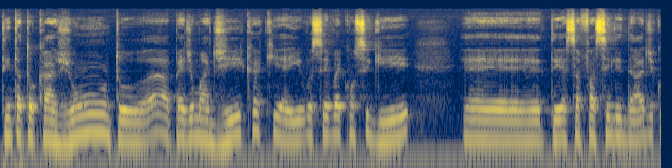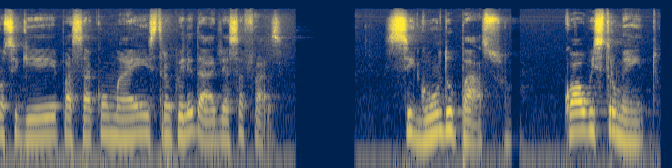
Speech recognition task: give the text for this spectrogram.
tenta tocar junto, ah, pede uma dica que aí você vai conseguir é, ter essa facilidade e conseguir passar com mais tranquilidade essa fase. Segundo passo: qual instrumento?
